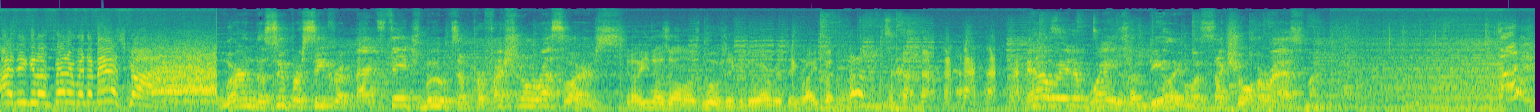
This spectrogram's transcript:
I think you look better with a mask on. Learn the super secret backstage moves of professional wrestlers. You know, he knows all those moves and can do everything, right? But Innovative ways of dealing with sexual harassment. Ah!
